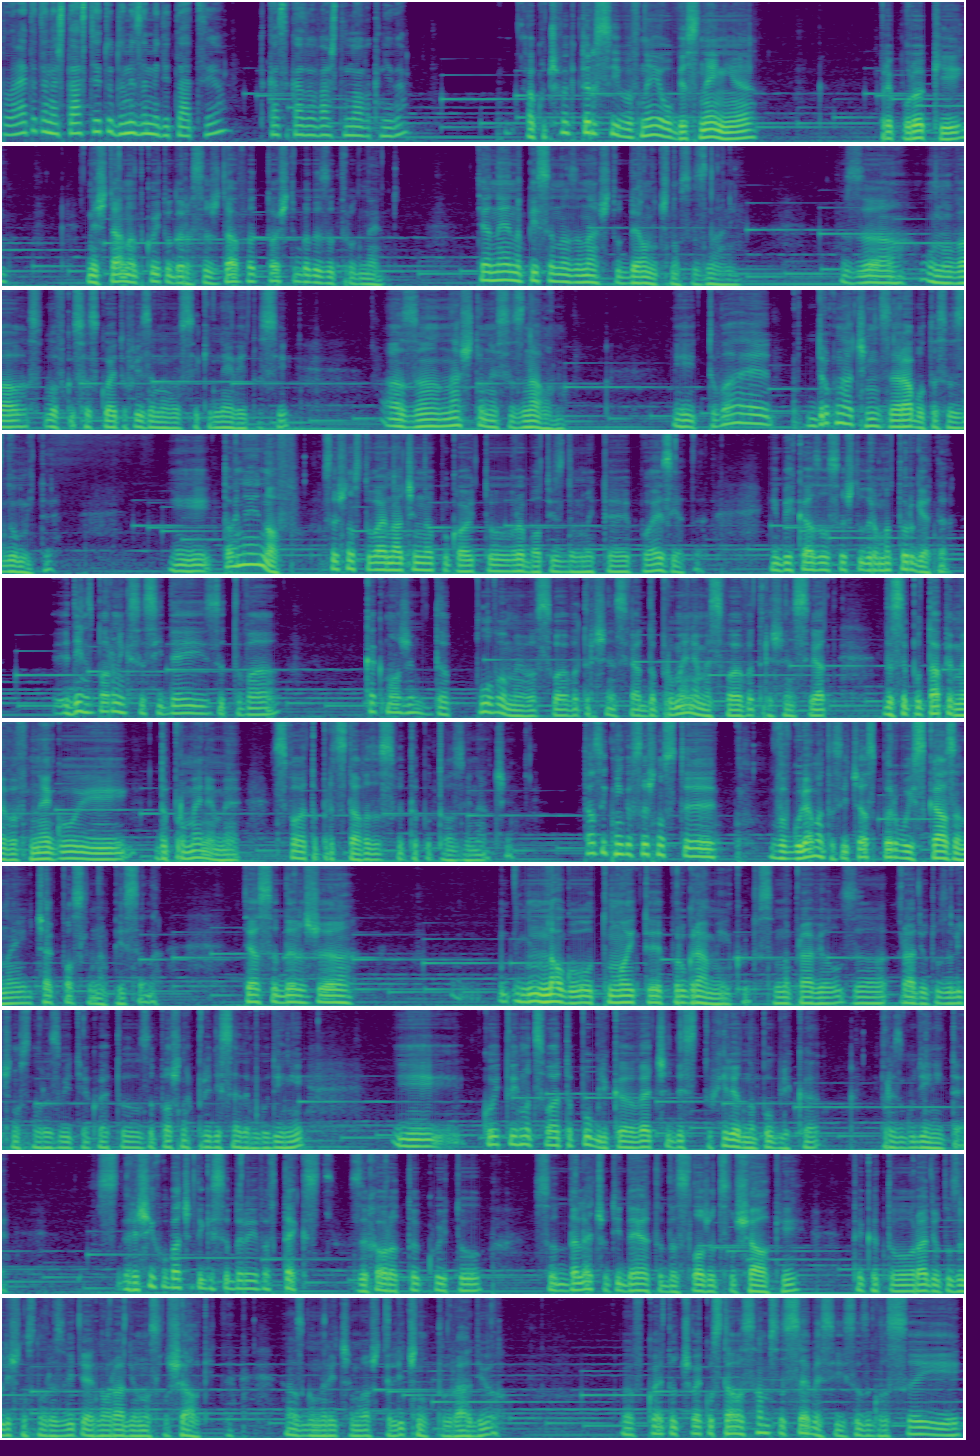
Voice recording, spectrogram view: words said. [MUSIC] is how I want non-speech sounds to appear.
Планетата на щастието, думи за медитация, така се казва вашата нова книга. Ако човек търси в нея обяснения, препоръки, неща, над които да разсъждава, той ще бъде затруднен. Тя не е написана за нашето делнично съзнание, за онова, с което влизаме във всекидневието си, а за нашето несъзнавано. И това е друг начин за работа с думите. И той не е нов. Всъщност това е начина по който работи с думите поезията. И бих казал също драматургията. Един сборник с идеи за това как можем да плуваме в своя вътрешен свят, да променяме своя вътрешен свят, да се потапяме в него и да променяме своята представа за света по този начин. Тази книга всъщност е в голямата си част първо изказана и чак после написана. Тя съдържа много от моите програми, които съм направил за радиото за личностно развитие, което започнах преди 7 години и които имат своята публика, вече десетохилядна публика през годините. Реших обаче да ги събера и в текст за хората, които са далеч от идеята да сложат слушалки, тъй като радиото за личностно развитие е едно радио на слушалките. Аз го наричам още личното радио, в което човек остава сам със себе си, с гласа и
